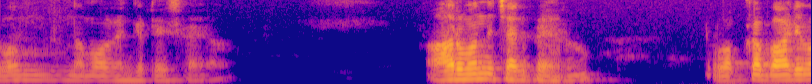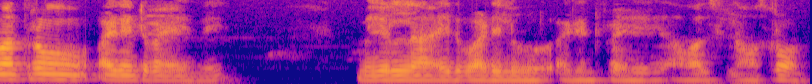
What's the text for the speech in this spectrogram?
ఓం నమో వెంకటేశాయ. ఆరు మంది చనిపోయారు. ఒక్క బాడీ మాత్రం ఐడెంటిఫై అయింది. మిగిలిన ఐదు బాడీలు ఐడెంటిఫై అవ్వాల్సిన అవసరం ఉంది.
